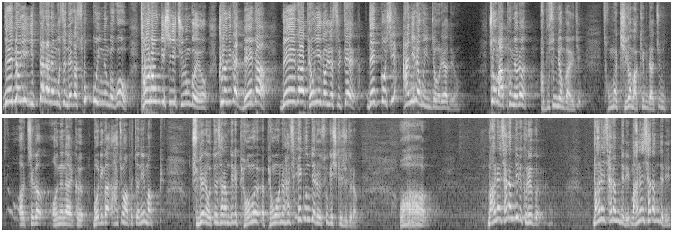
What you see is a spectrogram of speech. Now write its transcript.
내 병이 있다라는 것은 내가 속고 있는 거고 더러운 귀신이 주는 거예요. 그러니까 내가 내가 병이 걸렸을 때 내 것이 아니라고 인정을 해야 돼요. 좀 아프면은 아 무슨 병 가야지? 정말 기가 막힙니다. 좀 어, 제가 어느 날 그 머리가 아, 좀 아팠더니 막 주변에 어떤 사람들이 병을 병원을 한 세 군데를 소개시켜 주더라고. 와 많은 사람들이 그래요. 많은 사람들이 많은 사람들이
